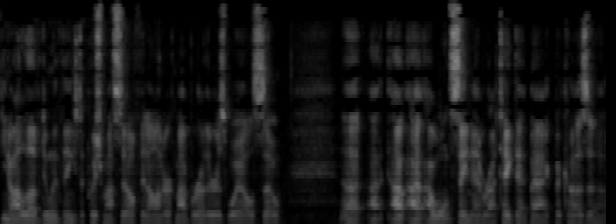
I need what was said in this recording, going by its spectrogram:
you know I love doing things to push myself in honor of my brother as well. So uh, I, I I won't say never. I take that back because uh,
